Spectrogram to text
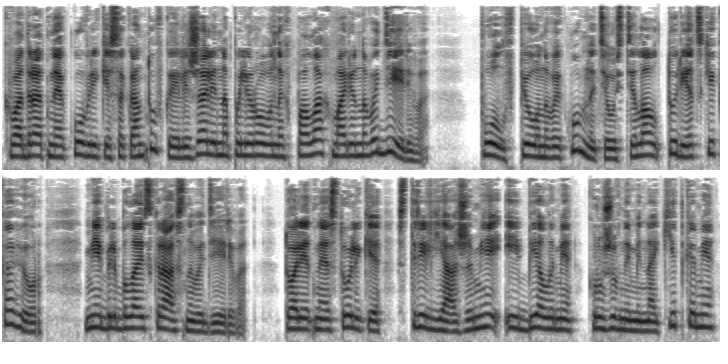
квадратные коврики с окантовкой лежали на полированных полах марюного дерева, Пол в пионовой комнате устилал турецкий ковер. Мебель была из красного дерева. Туалетные столики с трильяжами и белыми кружевными накидками,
